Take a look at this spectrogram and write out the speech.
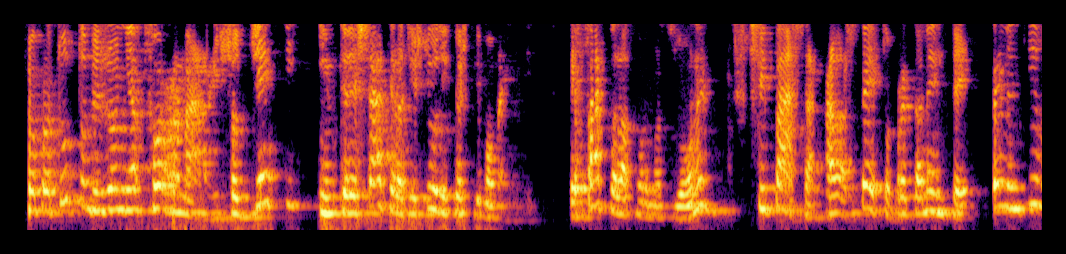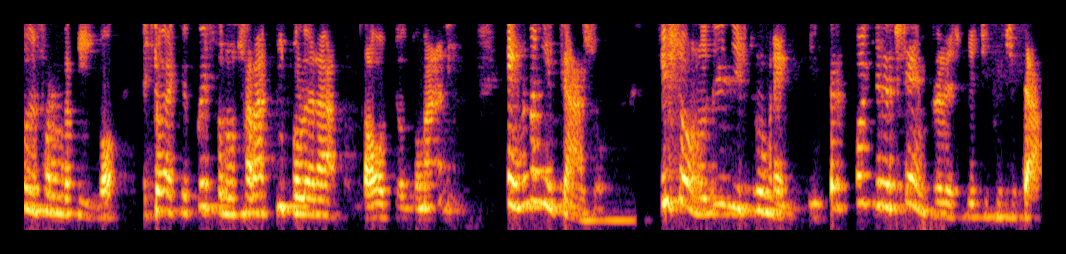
soprattutto bisogna formare i soggetti interessati alla gestione di questi momenti. È fatta la formazione, si passa all'aspetto prettamente preventivo e informativo, cioè che questo non sarà più tollerato da oggi a domani, e in ogni caso ci sono degli strumenti per cogliere sempre le specificità,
